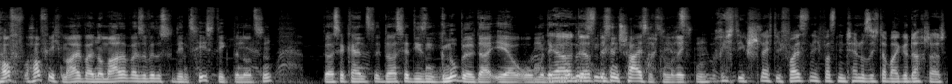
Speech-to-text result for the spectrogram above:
Hoff, hoffe ich mal, weil normalerweise würdest du den C-Stick benutzen. Du hast ja keinen, du hast ja diesen Knubbel da eher oben und der Ja, Knubbel der ist ein bisschen scheiße zum Richten. Richtig schlecht. Ich weiß nicht, was Nintendo sich dabei gedacht hat.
